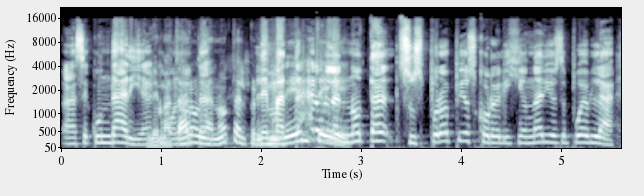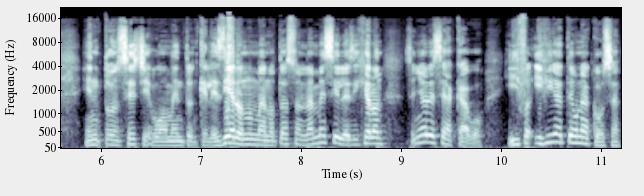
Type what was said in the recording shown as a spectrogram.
a secundaria. Le como mataron la nota al Le presidente. mataron la nota sus propios correligionarios de Puebla. Entonces llegó un momento en que les dieron un manotazo en la mesa y les dijeron, señores, se acabó. Y, fíjate una cosa,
